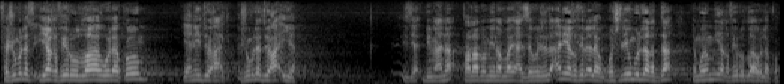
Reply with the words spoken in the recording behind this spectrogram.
فجملة يغفر الله لكم يعني دعاء جملة دعائية. بمعنى طلب من الله عز وجل أن يغفر لهم. واش اليوم ولا غدا؟ المهم يغفر الله لكم.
